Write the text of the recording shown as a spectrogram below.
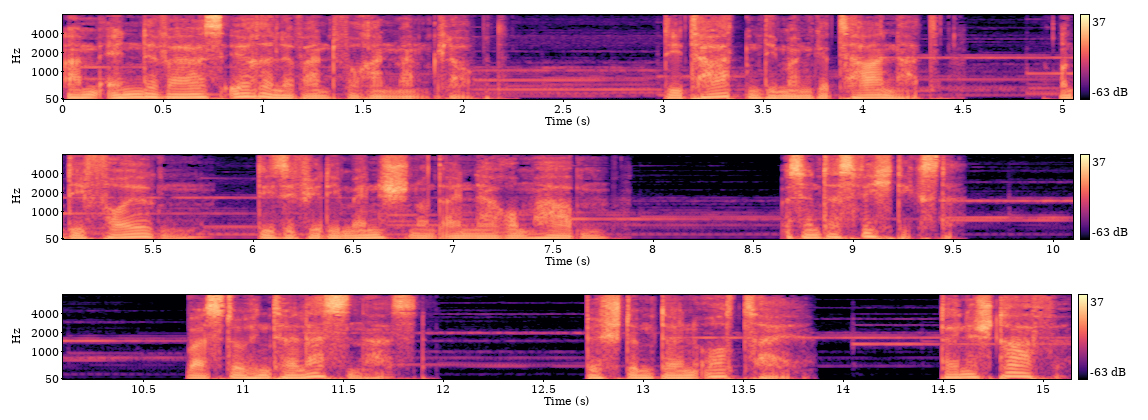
am Ende war es irrelevant, woran man glaubt. Die Taten, die man getan hat und die Folgen, die sie für die Menschen und einen herum haben, sind das Wichtigste. Was du hinterlassen hast, bestimmt dein Urteil, deine Strafe.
